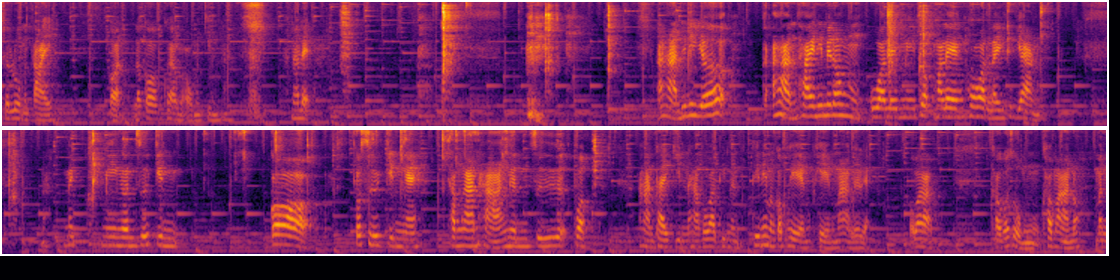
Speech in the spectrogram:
เชื้อโรคมันตายก่อน แล้วก็ค่อยเอามาออกมากินนะนั่นแหละ อาหารที่นี่เยอะ อาหารไทยนี่ไม่ต้องกลัวเลยมีพวกแมลงทอดอะไรทุกอย่างนะไม่มีเงินซื้อกิน ก็ก็ซื้อกินไงทำงานหาเงินซื้อพวกอาหารไทยกินนะคะ เพราะว่าที่มันที่นี่มันก็แพงแพงมากเลยแหละ เพราะว่า เขาก็ส่งเข้ามาเนาะมัน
